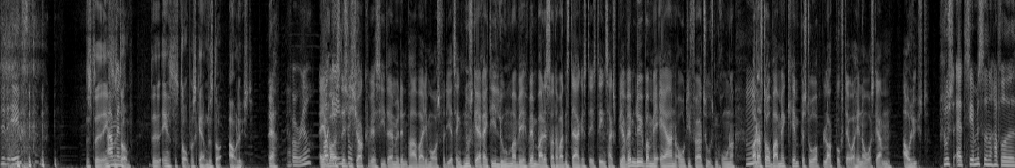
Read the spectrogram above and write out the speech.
Det er det eneste. Det, står, det, eneste, Amen. står, det eneste, der står på skærmen, det står aflyst. Ja. For real? Ja, Jeg Og var også en, lidt to- i chok, vil jeg sige, da jeg mødte ind på arbejde i morges, fordi jeg tænkte, nu skal jeg rigtig lune mig ved, hvem var det så, der var den stærkeste i Sten Saks Papir? Hvem løber med æren og de 40.000 kroner? Mm. Og der står bare med kæmpe store blokbogstaver hen over skærmen, aflyst. Plus at hjemmesiden har fået,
